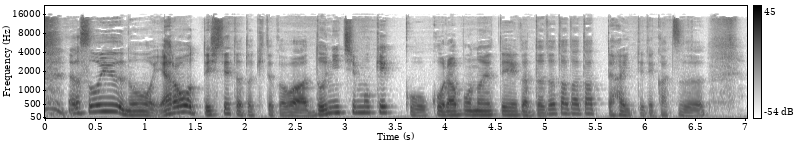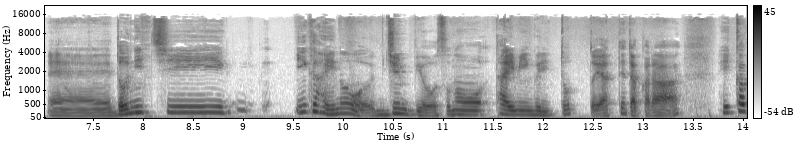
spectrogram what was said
なんかそういうのをやろうってしてた時とかは、土日も結構コラボの予定がダダダダダって入ってて、かつ、えー、土日以外の準備をそのタイミングにドッとやってたから、比較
